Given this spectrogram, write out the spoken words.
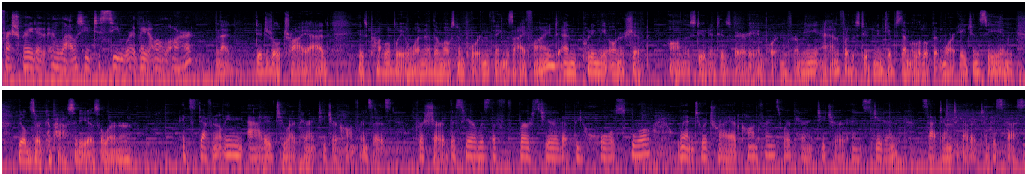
FreshGrade it allows you to see where they all are. That digital triad is probably one of the most important things I find and putting the ownership on the student is very important for me and for the student. It gives them a little bit more agency and builds their capacity as a learner. It's definitely added to our parent-teacher conferences, for sure. This year was the first year that the whole school went to a triad conference where parent, teacher, and student sat down together to discuss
